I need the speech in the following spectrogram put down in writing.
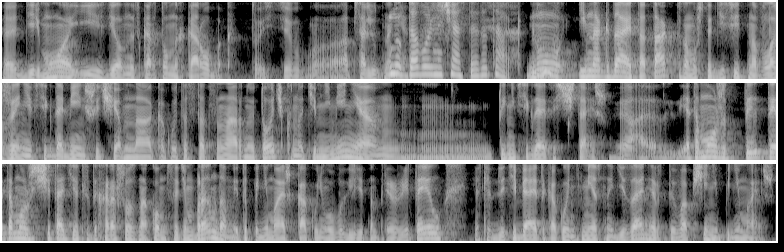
дерьмо и сделан из картонных коробок. То есть абсолютно ну, нет. довольно часто это так. Ну, иногда это так, потому что действительно вложение всегда меньше, чем на какую-то стационарную точку, но тем не менее ты не всегда это считаешь. А, это может, ты, ты это можешь считать, если ты хорошо знаком с этим брендом, и ты понимаешь, как у него выглядит, например, ритейл. Если для тебя это какой-нибудь местный дизайнер, ты вообще не понимаешь.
